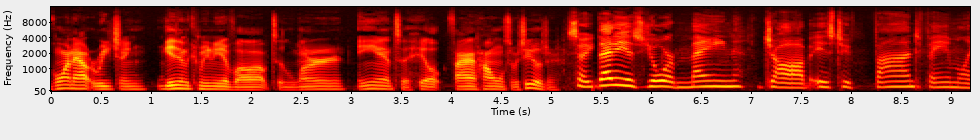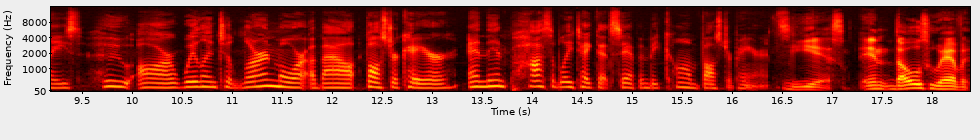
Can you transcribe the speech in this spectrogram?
going out, reaching, getting the community involved to learn and to help find homes for children. So that is your main job is to find families who are willing to learn more about foster care and then possibly take that step and become foster parents. Yes, and those who have an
